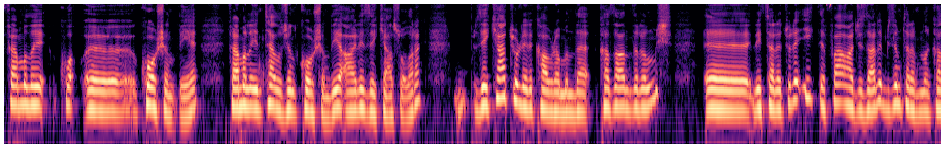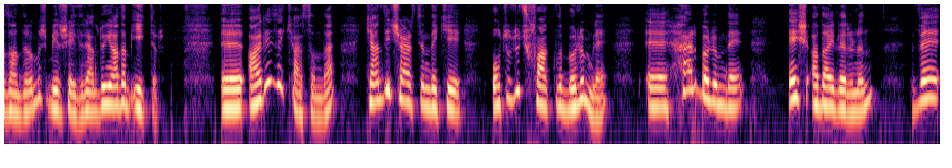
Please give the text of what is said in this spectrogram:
Family e, Quotient diye, Family Intelligent Quotient diye aile zekası olarak zeka türleri kavramında kazandırılmış e, literatüre ilk defa acizane bizim tarafından kazandırılmış bir şeydir. Yani dünyada bir ilktir. E, aile zekasında kendi içerisindeki 33 farklı bölümle e, her bölümde eş adaylarının ve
